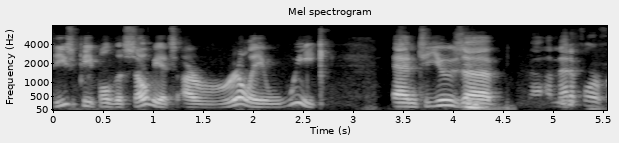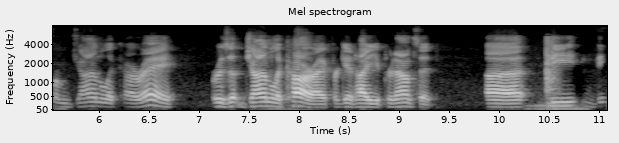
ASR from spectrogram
these people, the Soviets, are really weak. And to use a, a metaphor from John Le Carre, or is it John Le Carre? I forget how you pronounce it. Uh, the the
